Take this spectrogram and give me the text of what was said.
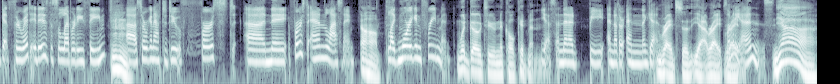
get through it. It is the celebrity theme, mm-hmm. uh, so we're gonna have to do first uh, name, first and last name, Uh huh. like Morgan Freeman. Would go to Nicole Kidman. Yes, and then it'd be another N again. Right. So, yeah, right, So right. many N's. Yeah.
